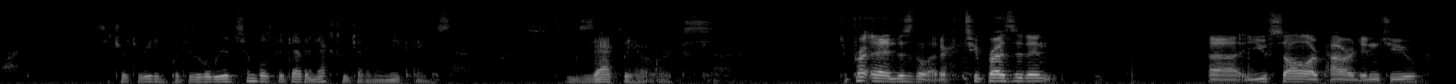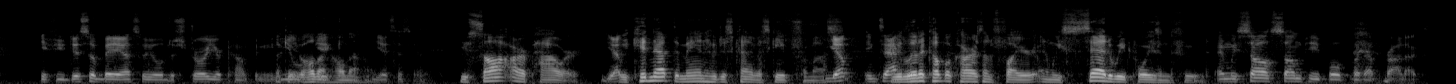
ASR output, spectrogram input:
What It's a trick to reading. Put these little weird symbols together next to each other, and they make things. is that? how it works? It's exactly how it works. To pre- and this is the letter to President. Uh, you saw our power, didn't you? If you disobey us, we will destroy your company. Okay, You hold on, hold on, hold on. Yes, yes, yes. You saw our power. Yep. We kidnapped the man who just kind of escaped from us. Yep, exactly. We lit a couple cars on fire, and we said we poisoned food. and we saw some people put up products.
